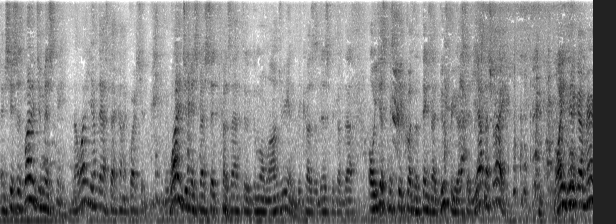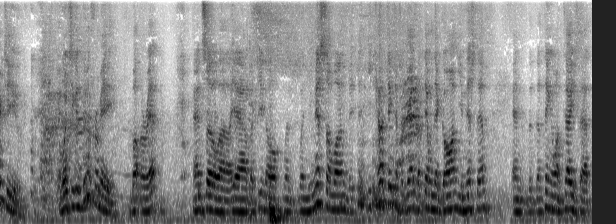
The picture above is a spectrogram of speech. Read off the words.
And she says, Why did you miss me? Now, why do you have to ask that kind of question? Why did you miss me? I said, Because I have to do more laundry and because of this, because of that. Oh, you just missed me because of the things I do for you. I said, Yeah, that's right. Why do you think I got married to you? What you can do for me, Butlerette? And so, uh, yeah, but you know, when, when you miss someone, you kind of take them for granted, but then when they're gone, you miss them. And the, the thing I want to tell you is that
